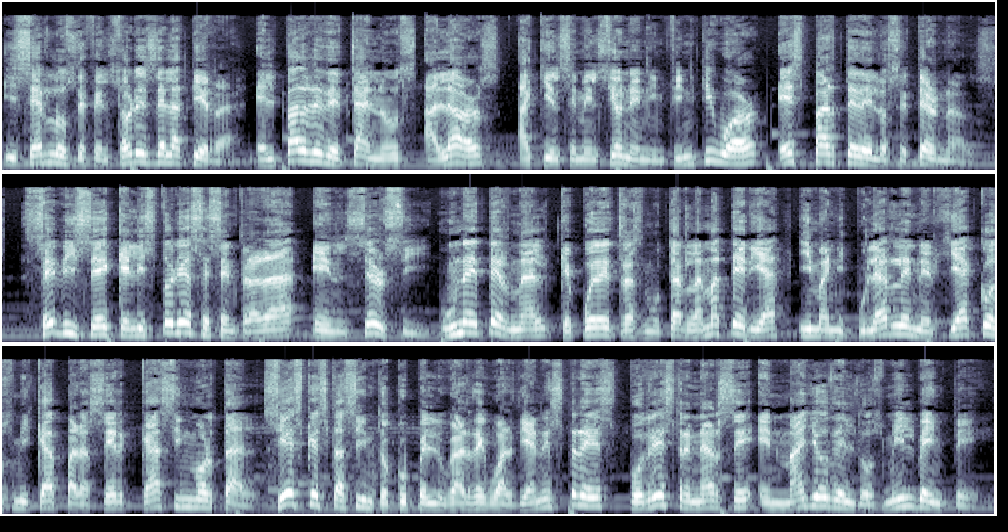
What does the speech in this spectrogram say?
y ser los defensores de la Tierra. El padre de Thanos, Alars, a quien se menciona en Infinity War, es parte de los Eternals. Se dice que la historia se centrará en Cersei, una Eternal que puede transmutar la materia y manipular la energía cósmica para ser casi inmortal. Si es que esta cinta ocupa el lugar de Guardianes 3, podría estrenarse en mayo del 2020.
